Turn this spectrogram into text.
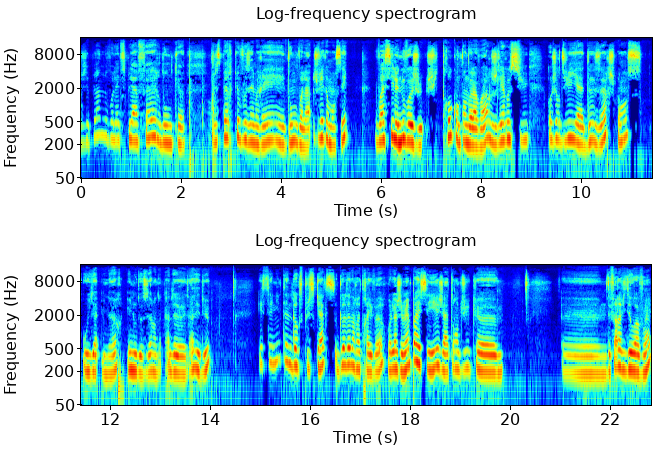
J'ai plein de nouveaux let's play à faire donc euh, j'espère que vous aimerez. Et donc voilà, je vais commencer. Voici le nouveau jeu. Je suis trop contente de l'avoir. Je l'ai reçu aujourd'hui il y a deux heures, je pense. Ou il y a une heure, une ou deux heures, un, des deux. Et c'est Nintendo Plus 4 Golden Retriever. Voilà, j'ai même pas essayé. J'ai attendu que euh, de faire la vidéo avant.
